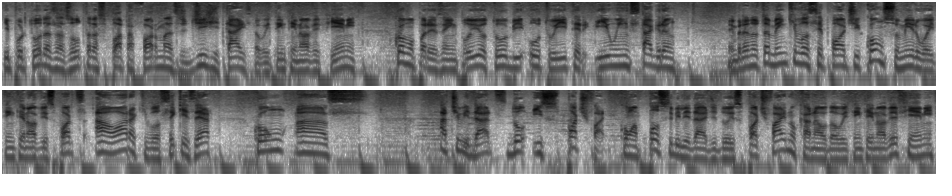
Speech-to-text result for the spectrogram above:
e por todas as outras plataformas digitais da 89 FM, como por exemplo o YouTube, o Twitter e o Instagram. Lembrando também que você pode consumir o 89 Esportes a hora que você quiser com as atividades do Spotify. Com a possibilidade do Spotify no canal da 89 FM,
